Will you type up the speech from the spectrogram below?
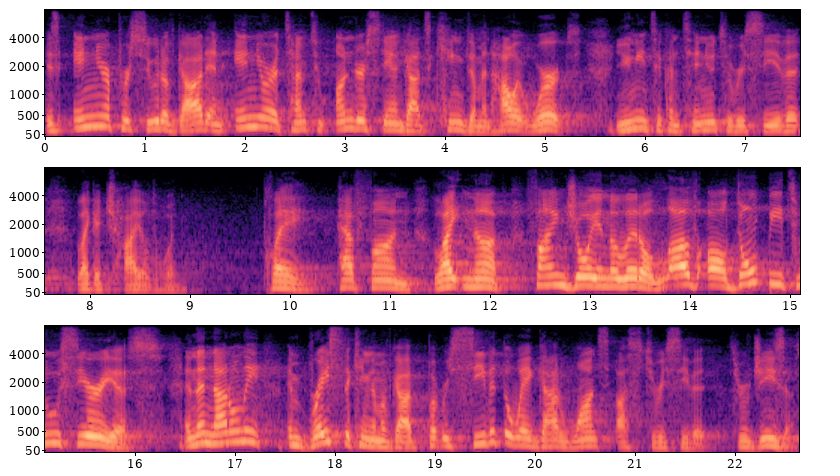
is in your pursuit of God and in your attempt to understand God's kingdom and how it works, you need to continue to receive it like a child would. Play, have fun, lighten up, find joy in the little, love all, don't be too serious. And then not only embrace the kingdom of God, but receive it the way God wants us to receive it through Jesus.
